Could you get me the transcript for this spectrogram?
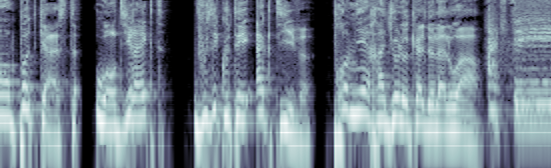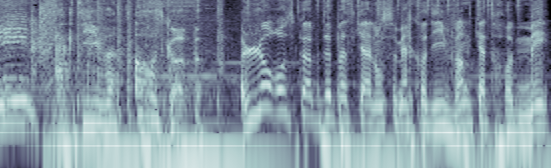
En podcast ou en direct, vous écoutez Active, première radio locale de la Loire. Active. Active Horoscope. L'horoscope de Pascal en ce mercredi 24 mai.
